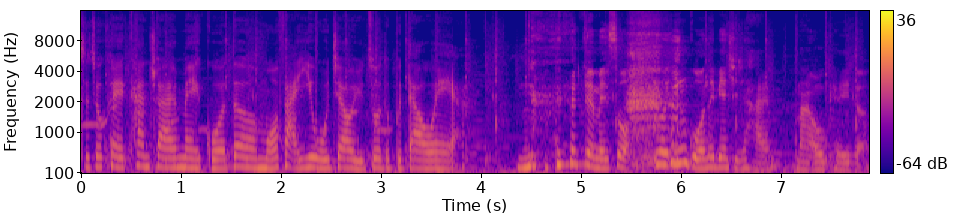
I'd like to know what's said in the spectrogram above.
这就可以看出来美国的魔法义务教育做的不到位啊。对，没错，因为英国那边其实还蛮 OK 的，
